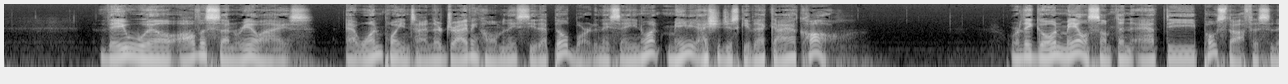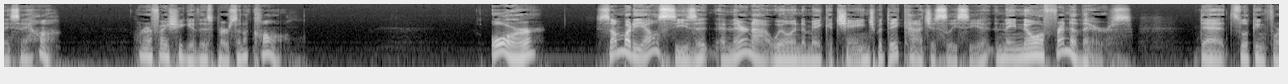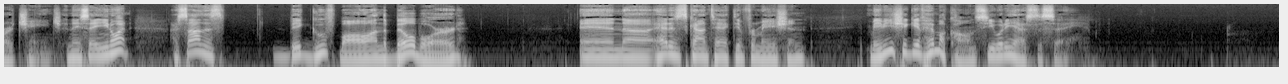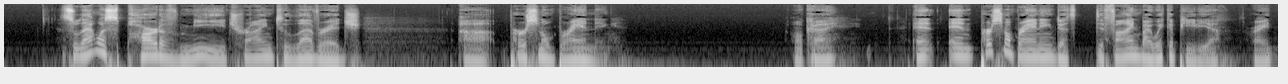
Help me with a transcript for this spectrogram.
they will all of a sudden realize at one point in time they're driving home and they see that billboard and they say, you know what, maybe I should just give that guy a call. Or they go and mail something at the post office and they say, huh, wonder if I should give this person a call. Or somebody else sees it and they're not willing to make a change, but they consciously see it and they know a friend of theirs that's looking for a change. And they say, you know what? I saw this big goofball on the billboard and uh, had his contact information. Maybe you should give him a call and see what he has to say. So that was part of me trying to leverage uh, personal branding. Okay, and and personal branding, that's defined by Wikipedia, right,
